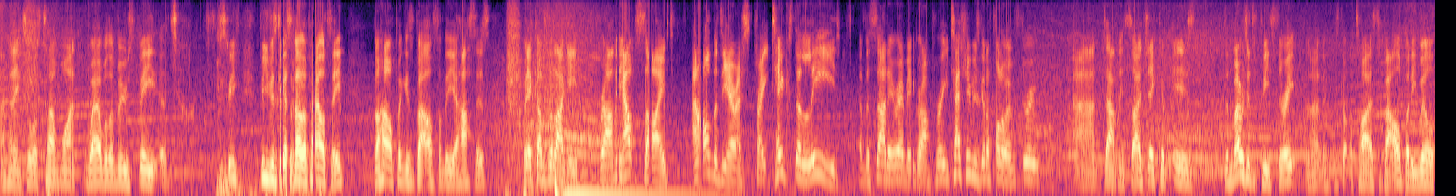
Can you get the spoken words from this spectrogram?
And heading towards turn one, where will the moves be? Beavers gets another penalty, not helping his battle for the Hasses. Here comes Laggy, around the outside, and on the DRS straight, takes the lead of the Saudi Arabian Grand Prix. Teshubi is going to follow him through, and down the inside, Jacob is demoted to P3. I don't think he's got the tyres to battle, but he will,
